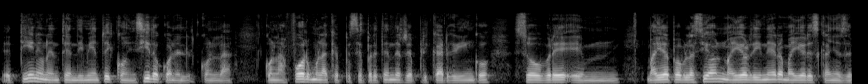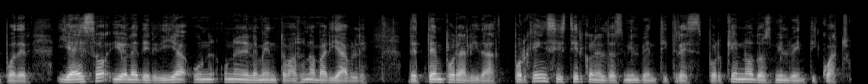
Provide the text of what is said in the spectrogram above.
eh, tiene un entendimiento y coincido con, el, con la, con la fórmula que pues, se pretende replicar gringo sobre em, mayor población, mayor dinero, mayores escaños de poder. Y a eso yo le diría un, un elemento más, una variable de temporalidad. ¿Por qué insistir con el 2023? ¿Por qué no 2024?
